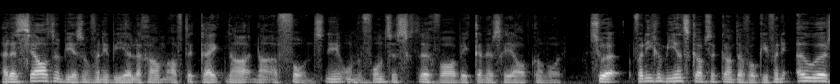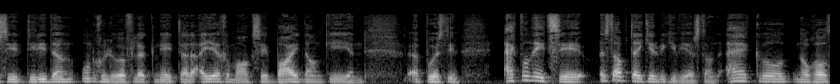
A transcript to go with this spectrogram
Hulle selfs nou besig om van die beheerliggaam af te kyk na na 'n fonds, nê, nee, om 'n fonds te stig waarby kinders gehelp kan word. So van die gemeenskap se kant af ook, van die ouers het hierdie ding ongelooflik net hulle eie gemaak sê baie dankie en uh, positief. Ek wil net sê, is daar baie keer 'n bietjie weerstand. Ek wil nogal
